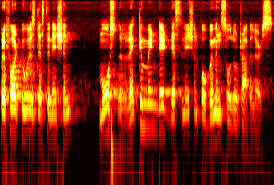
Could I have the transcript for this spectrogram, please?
preferred tourist destination, most recommended destination for women solo travelers.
